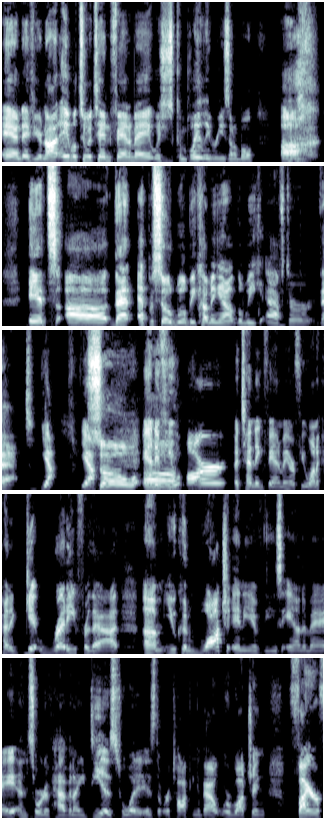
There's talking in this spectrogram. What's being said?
And if you're not able to attend Fanime, which is completely reasonable, uh it's uh that episode will be coming out the week after that. Yeah. Yeah. So And uh, if you are attending Fanime, or if you want to kind of get ready for that, um, you can watch any of these anime and sort of have an idea as to what it is that we're talking about. We're watching Fire.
